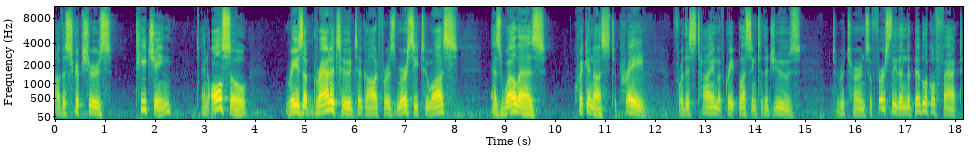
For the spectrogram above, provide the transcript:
of the Scripture's teaching and also raise up gratitude to God for His mercy to us, as well as quicken us to pray for this time of great blessing to the Jews to return. So, firstly, then, the biblical fact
